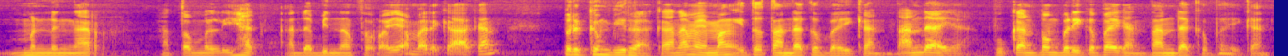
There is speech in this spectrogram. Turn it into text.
mendengar atau melihat ada bintang Thuraya mereka akan bergembira karena memang itu tanda kebaikan, tanda ya, bukan pemberi kebaikan, tanda kebaikan.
